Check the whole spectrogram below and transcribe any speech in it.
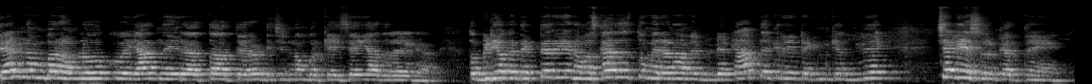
टेन नंबर हम लोगों को याद नहीं रहता, तेरह डिजिट नंबर कैसे याद रहेगा। तो वीडियो को देखते रहिए। नमस्कार दोस्तों, मेरा नाम है विवेक, आप देख रहे हैं टेक्निकल विवेक चलिए शुरू करते हैं।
